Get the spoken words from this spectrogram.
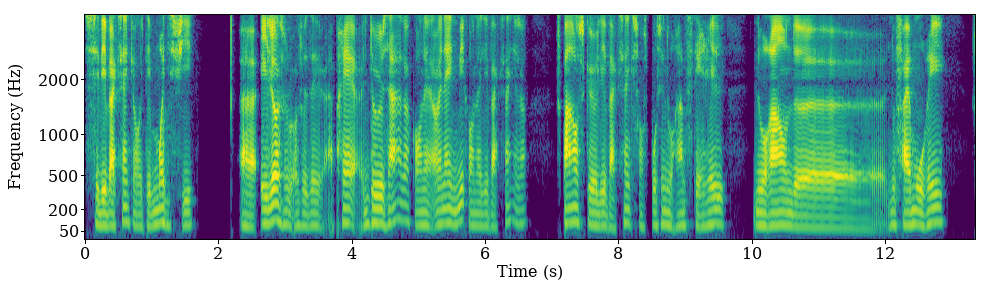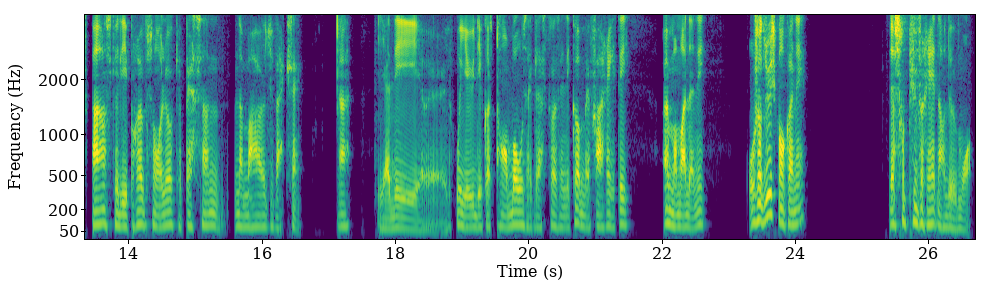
C'est des vaccins qui ont été modifiés euh, et là, je, veux dire, après deux ans, qu'on a, un an et demi qu'on a les vaccins, je pense que les vaccins qui sont supposés nous rendre stériles, nous rendre, euh, nous faire mourir, je pense que les preuves sont là que personne ne meurt du vaccin. Hein. Il y a des, euh, oui, il y a eu des cas de thrombose avec l'AstraZeneca, mais il faut arrêter à un moment donné. Aujourd'hui, ce qu'on connaît ne sera plus vrai dans deux mois.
